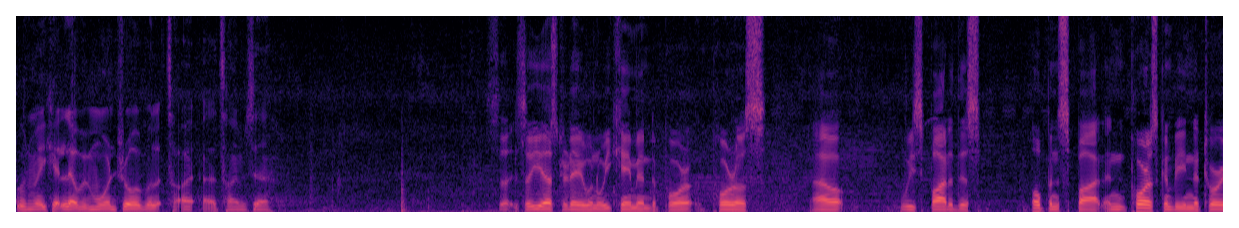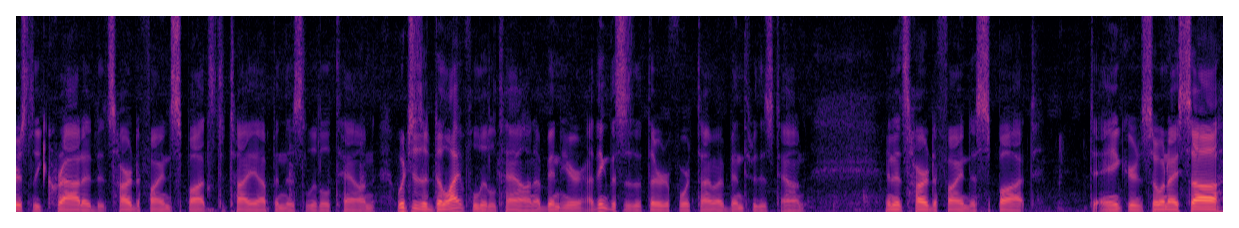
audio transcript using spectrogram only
would make it a little bit more enjoyable at, ti at times. Yeah. So, so yesterday when we came into Por- Poros, uh, we spotted this open spot, and Poros can be notoriously crowded. It's hard to find spots to tie up in this little town, which is a delightful little town. I've been here. I think this is the third or fourth time I've been through this town, and it's hard to find a spot to anchor. And so when I saw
